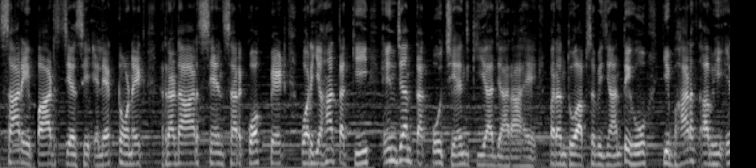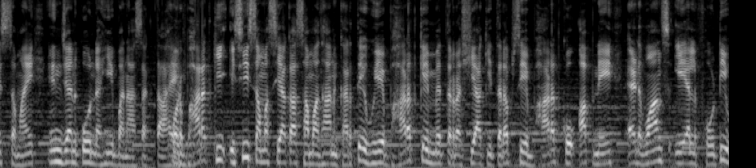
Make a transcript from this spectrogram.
सारे पार्ट्स जैसे इलेक्ट्रॉनिक, रडार, सेंसर, कॉकपिट और यहाँ तक कि इंजन तक को चेंज किया जा रहा है। परंतु आप सभी जानते हो कि भारत अभी इस समय इंजन को नहीं बना सकता है। और भारत की इसी समस्या का समाधान करते हुए भारत के मित्र रशिया की तरफ़ से भारत को अपने advance A L forty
